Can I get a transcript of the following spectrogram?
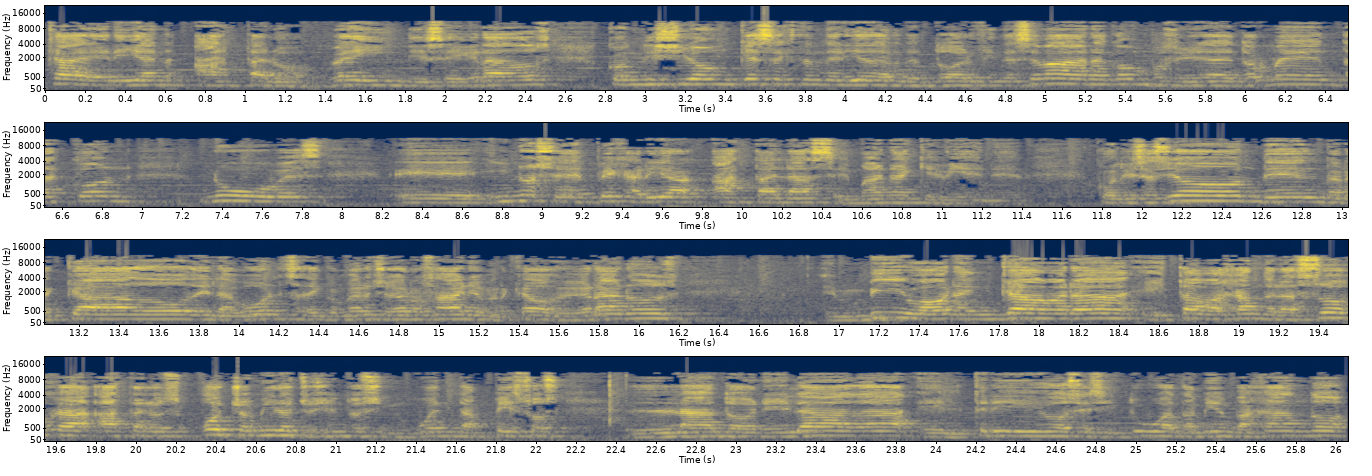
caerían hasta los 26 grados, condición que se extendería durante todo el fin de semana con posibilidad de tormentas, con nubes eh, y no se despejaría hasta la semana que viene. Cotización del mercado de la Bolsa de Comercio de Rosario, mercado de granos en vivo, ahora en cámara, está bajando la soja hasta los 8.850 pesos la tonelada. El trigo se sitúa también bajando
